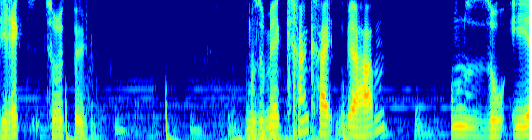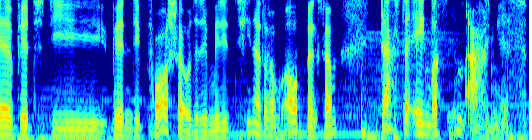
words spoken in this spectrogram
Direkt zurückbilden. Umso mehr Krankheiten wir haben, umso eher wird die, werden die Forscher oder die Mediziner darauf aufmerksam, dass da irgendwas im Argen ist.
